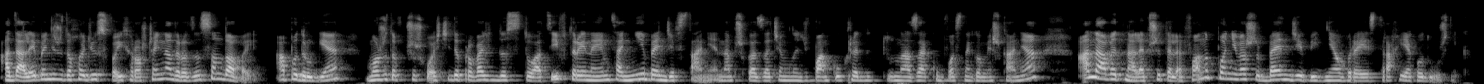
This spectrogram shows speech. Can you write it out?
a dalej będziesz dochodził swoich roszczeń na drodze sądowej. A po drugie, może to w przyszłości doprowadzić do sytuacji, w której najemca nie będzie w stanie na przykład zaciągnąć w banku kredytu na zakup własnego mieszkania, a nawet na lepszy telefon, ponieważ będzie widniał w rejestrach jako dłużnik.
